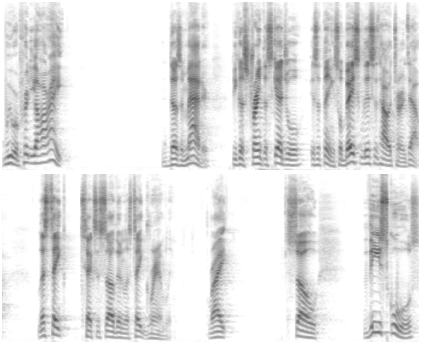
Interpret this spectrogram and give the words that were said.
we were pretty all right. Doesn't matter because strength of schedule is a thing. So basically, this is how it turns out. Let's take Texas Southern, let's take Grambling right? So these schools,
